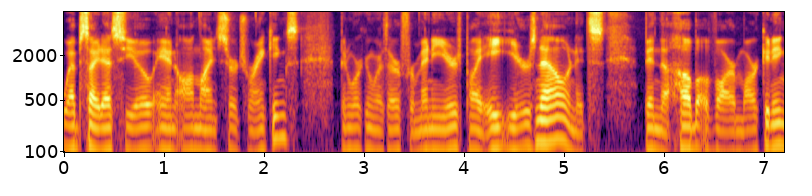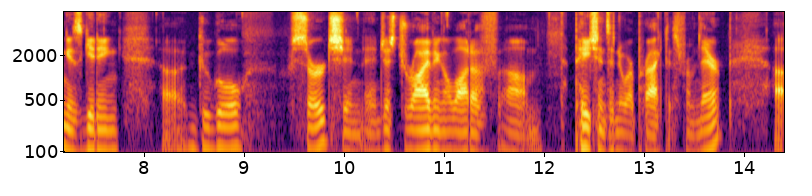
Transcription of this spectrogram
website SEO and online search rankings. Been working with her for many years, probably eight years now, and it's been the hub of our marketing is getting uh, Google search and, and just driving a lot of um, patients into our practice from there. Uh,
